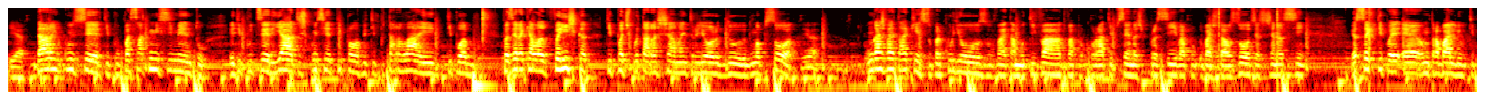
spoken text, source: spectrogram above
Yeah. darem a conhecer, tipo, passar conhecimento, e tipo dizer, yeah, tens que conhecer a ti próprio, tipo, estar lá e tipo a fazer aquela faísca, tipo, para despertar a chama interior do, de uma pessoa. Yeah. Um gajo vai estar aqui super curioso, vai estar motivado, vai procurar tipo cenas para si, vai, vai ajudar os outros, essas cenas assim. Eu sei que tipo é, é um trabalho tipo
